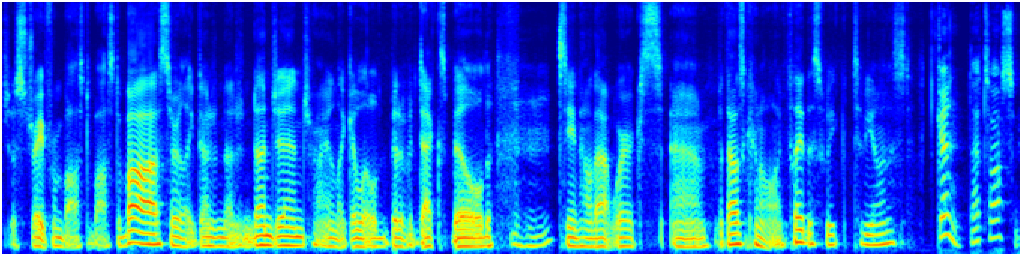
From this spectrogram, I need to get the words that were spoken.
just straight from boss to boss to boss or like dungeon dungeon dungeon trying like a little bit of a dex build Mm-hmm. seeing how that works um but that was kind of all i played this week to be honest Good. That's awesome.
